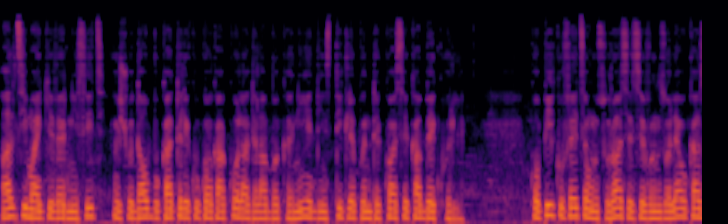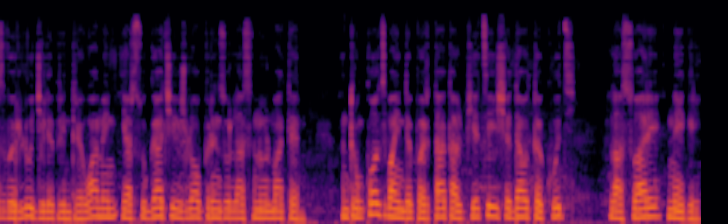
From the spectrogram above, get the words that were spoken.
Alții mai chivernisiți își udau bucatele cu Coca-Cola de la băcănie din sticle pântecoase ca becurile. Copii cu fețe unsuroase se vânzoleau ca zvârlugile printre oameni, iar sugacii își luau prânzul la sânul matern. Într-un colț mai îndepărtat al pieței ședeau tăcuți, la soare, negri.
